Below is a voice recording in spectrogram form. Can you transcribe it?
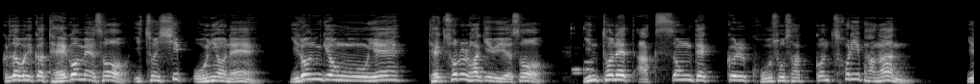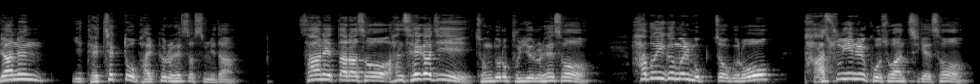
그러다 보니까 대검에서 2015년에 이런 경우에 대처를 하기 위해서 인터넷 악성 댓글 고소 사건 처리 방안이라는 이 대책도 발표를 했었습니다. 사안에 따라서 한 세 가지 정도로 분류를 해서 합의금을 목적으로 다수인을 고소한 측에서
